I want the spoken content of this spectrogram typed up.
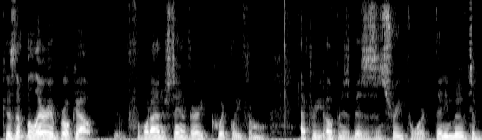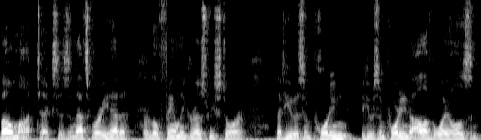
because the malaria broke out, from what I understand, very quickly from after he opened his business in Shreveport. Then he moved to Beaumont, Texas, and that's where he had a, a little family grocery store that he was importing. He was importing olive oils and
